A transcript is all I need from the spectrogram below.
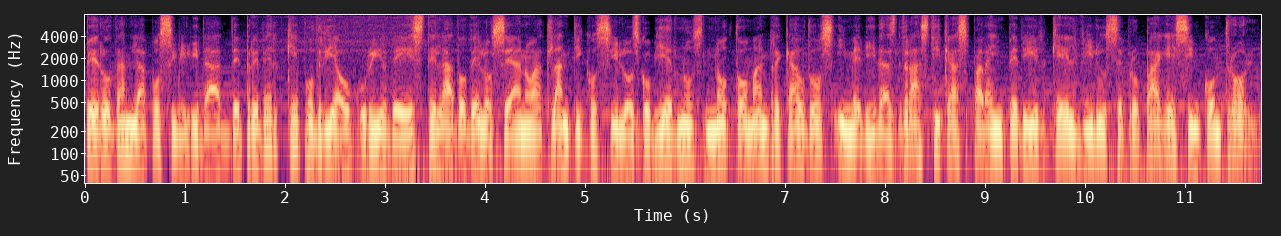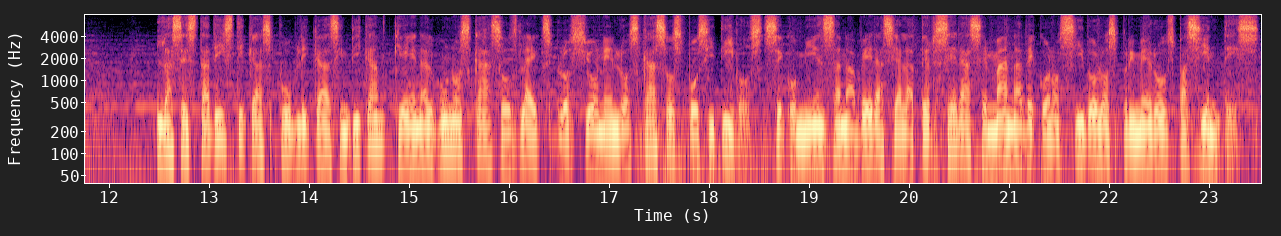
pero dan la posibilidad de prever qué podría ocurrir de este lado del Océano Atlántico si los gobiernos no toman recaudos y medidas drásticas para impedir que el virus se propague sin control. Las estadísticas públicas indican que en algunos casos la explosión en los casos positivos se comienzan a ver hacia la tercera semana de conocido los primeros pacientes.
